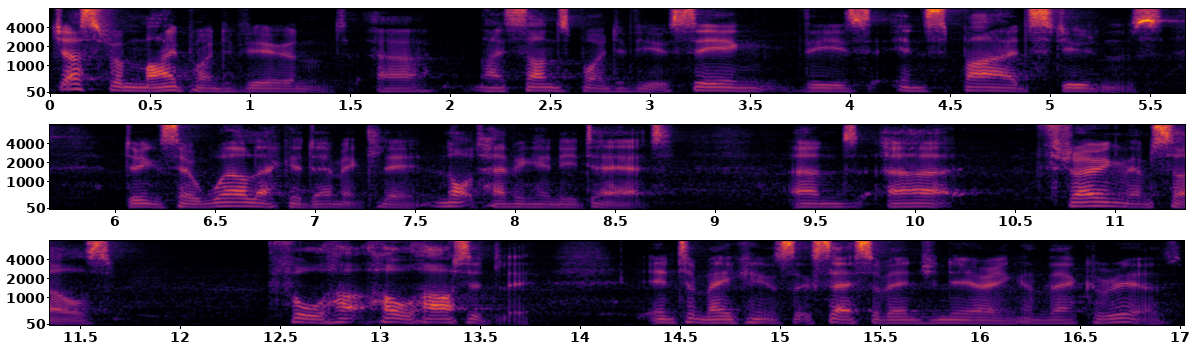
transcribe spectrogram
just from my point of view and uh, my son's point of view, seeing these inspired students doing so well academically, not having any debt, and uh, throwing themselves full wholeheartedly into making a success of engineering and their careers.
